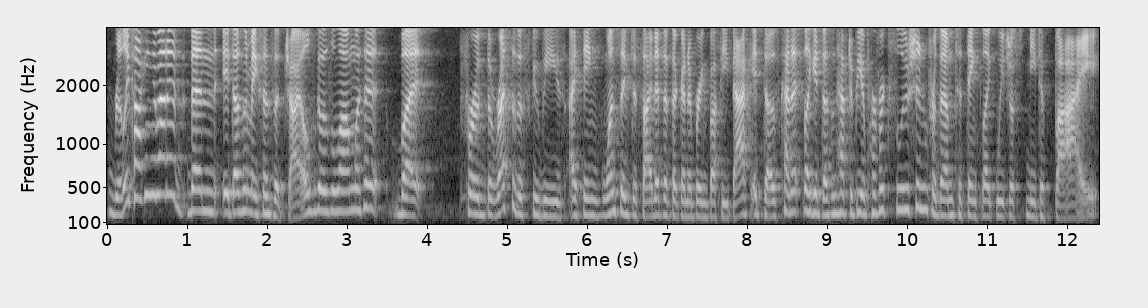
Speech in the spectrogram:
really talking about it, then it doesn't make sense that Giles goes along with it. But for the rest of the Scoobies, I think once they've decided that they're going to bring Buffy back, it does kind of like it doesn't have to be a perfect solution for them to think like we just need to buy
